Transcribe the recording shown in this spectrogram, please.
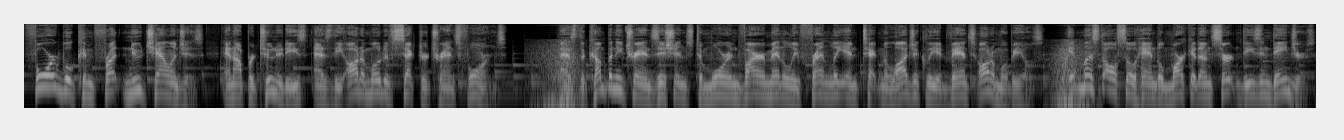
Ford will confront new challenges and opportunities as the automotive sector transforms. As the company transitions to more environmentally friendly and technologically advanced automobiles, it must also handle market uncertainties and dangers.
